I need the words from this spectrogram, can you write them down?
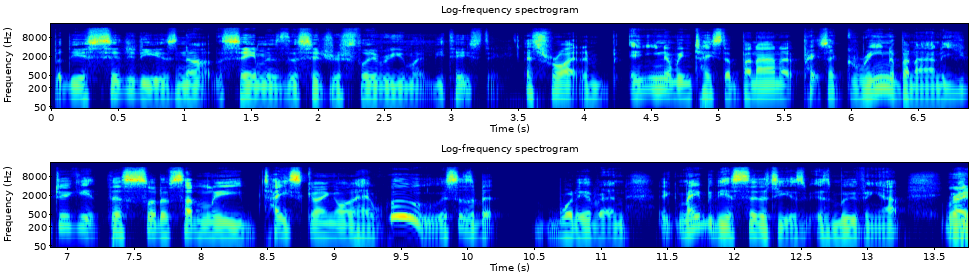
but the acidity is not the same as the citrus flavor you might be tasting. That's right. And, and you know, when you taste a banana, perhaps a greener banana, you do get this sort of suddenly taste going on. Hey, woo, this is a bit whatever. And it, maybe the acidity is, is moving up. You Right.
